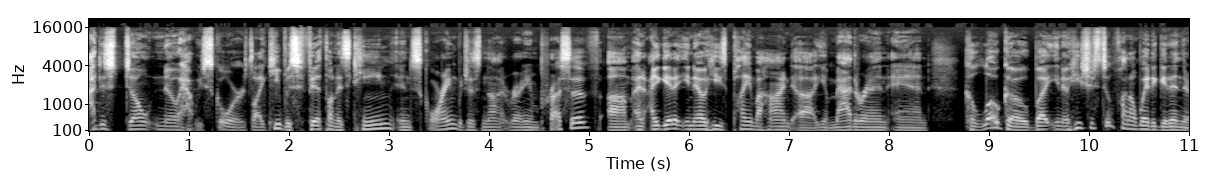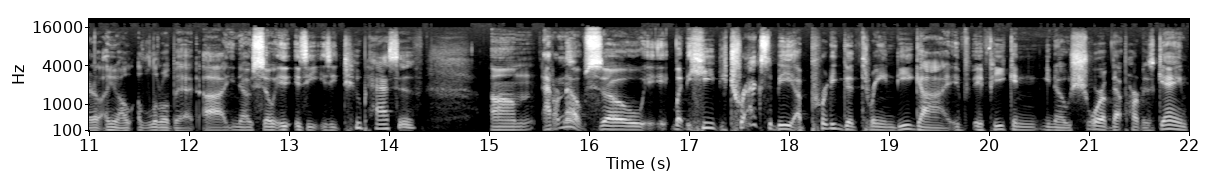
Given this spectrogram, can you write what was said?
I just don't know how he scores. Like he was fifth on his team in scoring, which is not very impressive. Um, and I get it, you know, he's playing behind uh, you know Mathurin and Koloko, but you know he should still find a way to get in there, you know, a little bit. Uh, you know, so is he is he too passive? Um, I don't know. So, but he, he, tracks to be a pretty good three and D guy if, if he can, you know, shore up that part of his game,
